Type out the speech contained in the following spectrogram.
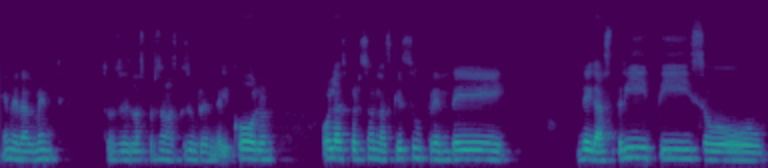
Generalmente. Entonces, las personas que sufren del colon o las personas que sufren de, de gastritis o,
